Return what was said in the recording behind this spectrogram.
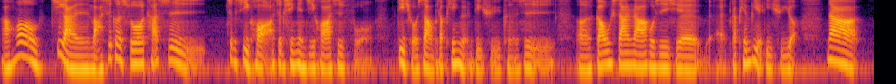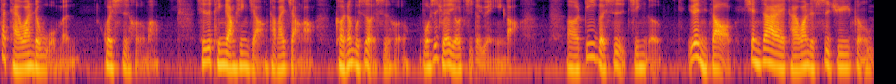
然后，既然马斯克说他是这个计划，这个星链计划是否？地球上比较偏远的地区，可能是呃高山啊，或是一些呃比较偏僻的地区有。那在台湾的我们会适合吗？其实凭良心讲，坦白讲啊，可能不是很适合。我是觉得有几个原因啊。呃，第一个是金额。因为你知道，现在台湾的四 G 跟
